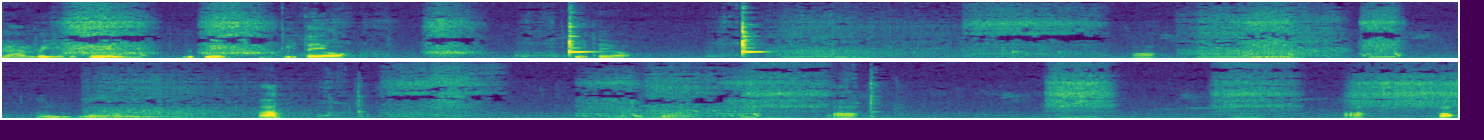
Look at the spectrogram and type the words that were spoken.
Ờ, không bị không bị bị tươi, bị tươi, bị tay vô. Bị tay vô. Ờ. Hả? à, à, không.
